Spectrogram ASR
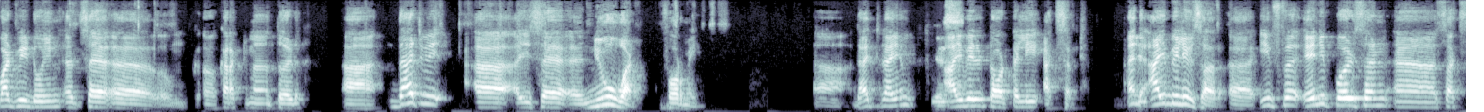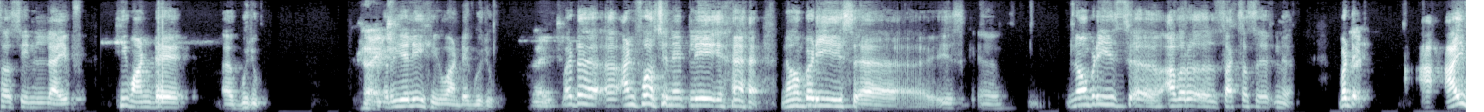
what we doing it's a uh, uh, correct method uh, that we, uh, is a new one for me uh, that time Yes. i will totally accept and i believe sir uh, if any person uh, success in life he want a, a guru right, really he want a guru right. but uh, uh, unfortunately nobody is uh, is uh, nobody is uh, our success no. but I, I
